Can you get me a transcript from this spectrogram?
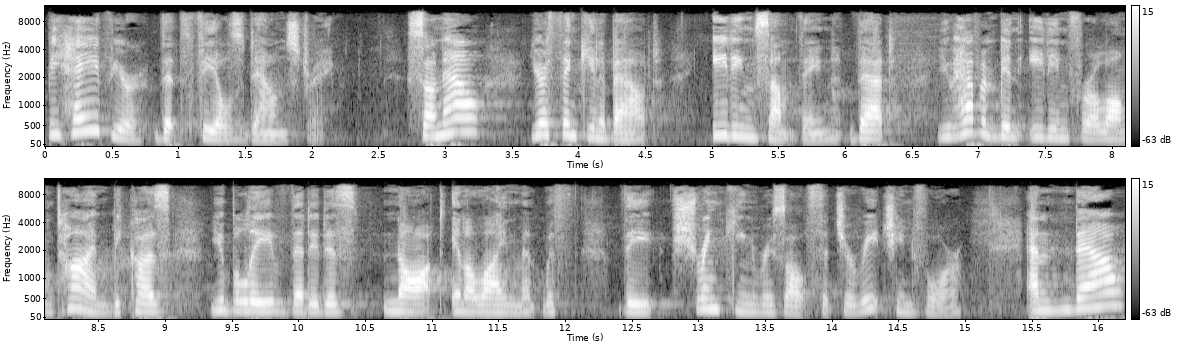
behavior that feels downstream. So now you're thinking about eating something that you haven't been eating for a long time because you believe that it is not in alignment with the shrinking results that you're reaching for. And now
